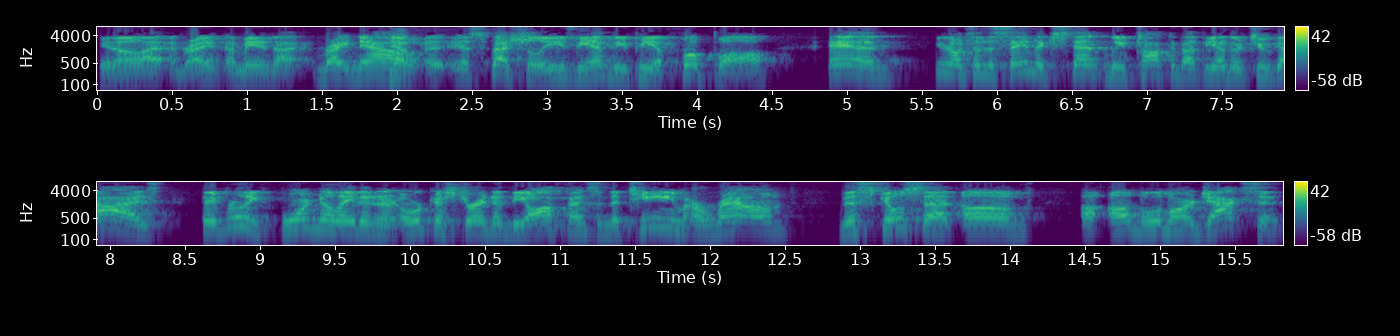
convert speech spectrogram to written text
You know, I, right? I mean, I, right now, yep. especially, he's the MVP of football. And, you know, to the same extent we've talked about the other two guys, they've really formulated and orchestrated the offense and the team around the skill set of uh, of Lamar Jackson.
